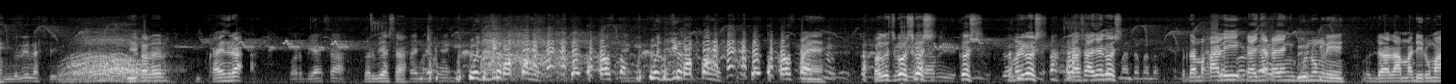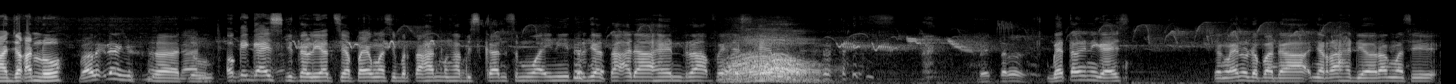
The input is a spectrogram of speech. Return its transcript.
Alhamdulillah sih. Ini kalau Kak Indra Luar biasa. luar biasa. Panjangnya gitu. Wah jadi kapang. Wah jadi kapang. Bagus Gus, Gus. Gus. Gimana Gus? Rasa aja Gus. Mantap mantap. Pertama kali kayaknya kayak yang gunung nih. Udah lama di rumah aja kan lo. Balik deh. Aduh. Oke guys, kita lihat siapa yang masih bertahan menghabiskan semua ini. Ternyata ada Hendra vs Hero. Battle. Battle ini guys. Yang lain udah pada nyerah, dia orang masih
